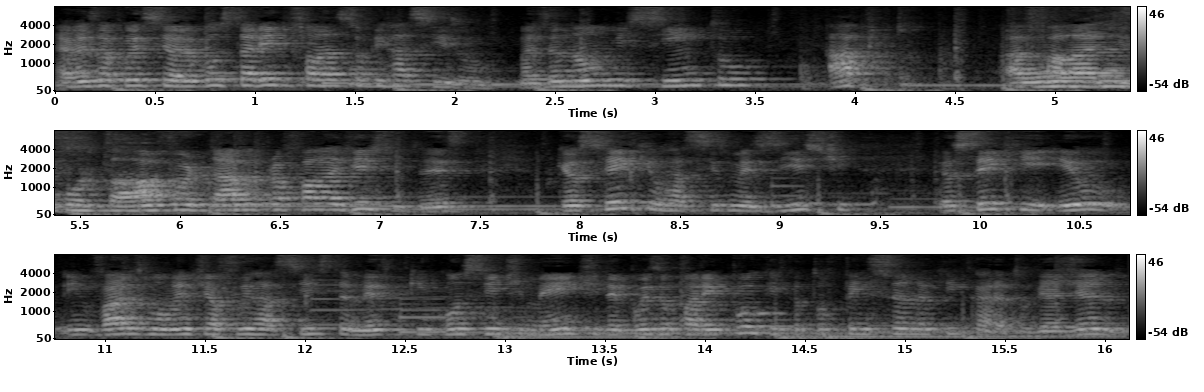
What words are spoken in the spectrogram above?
É a mesma coisa assim, ó, eu gostaria de falar sobre racismo, mas eu não me sinto apto a Ou falar confortável. disso. Confortável para falar disso, entendeu? Porque eu sei que o racismo existe, eu sei que eu, em vários momentos, já fui racista mesmo, que inconscientemente, depois eu parei, pô, o que, que eu tô pensando aqui, cara? Eu tô viajando.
